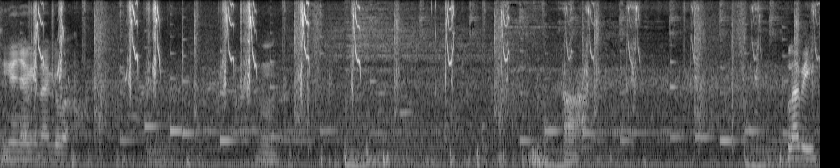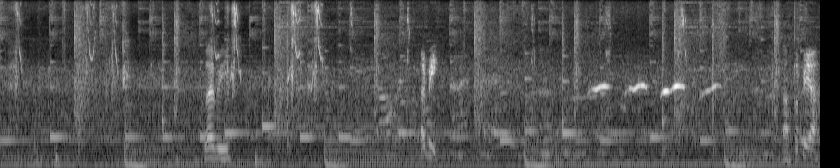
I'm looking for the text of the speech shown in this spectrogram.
Hindi niya ginagawa. Hmm. Ah Flappy. Flappy. Flappy. Ah, tupi ah.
